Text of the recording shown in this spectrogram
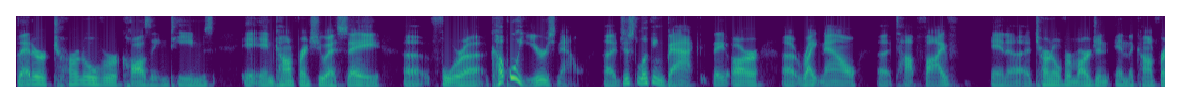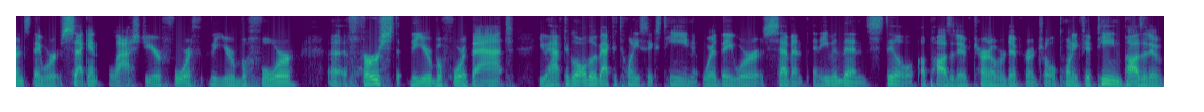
better turnover causing teams in, Conference USA uh, for a couple years now. Uh, just looking back, they are uh, right now uh, top five in a turnover margin in the conference. They were second last year, fourth the year before, uh, first the year before that. You have to go all the way back to 2016, where they were seventh, and even then, still a positive turnover differential. 2015 positive,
